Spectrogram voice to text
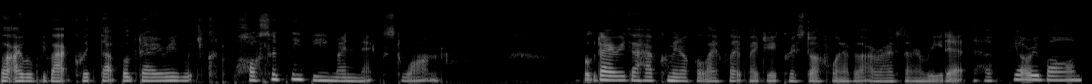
But I will be back with that book diary, which could possibly be my next one. The book diaries I have coming up are Lifelight by Jay Kristoff whenever that arrives and I read it. I have Furyborn,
